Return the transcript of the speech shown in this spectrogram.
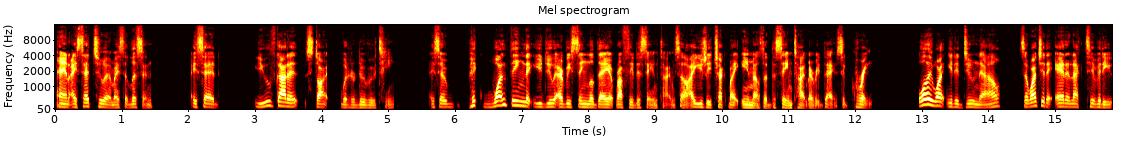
And I said to him, I said, listen, I said, you've got to start with a new routine. I said, pick one thing that you do every single day at roughly the same time. So I usually check my emails at the same time every day. I said, great. All I want you to do now is I want you to add an activity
